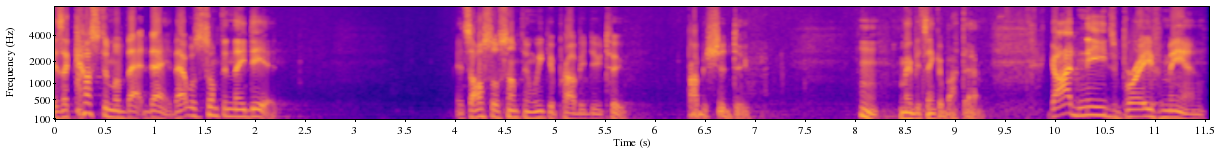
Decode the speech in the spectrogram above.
is a custom of that day. That was something they did. It's also something we could probably do too. Probably should do. Hmm, maybe think about that. God needs brave men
